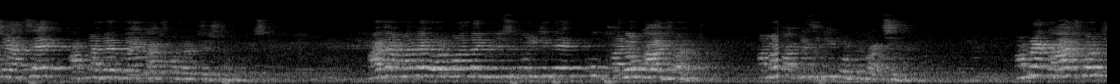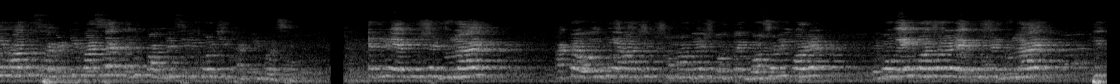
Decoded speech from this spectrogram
পাশে আছে, আপনাদের হয়ে কাজ করার চেষ্টা করছে। আজ আমাদের ওর মহাদায় মিউনিসিপ্যালিটিতে খুব ভালো কাজ হয়। আমরা পাবলিসিটি করতে পারছি না আমরা কাজ করছি হয়তো সেভেন্টি পার্সেন্ট কিন্তু পাবলিসিটি করছি থার্টি পার্সেন্ট একুশে জুলাই একটা ঐতিহাসিক সমাবেশ প্রত্যেক বছরই করেন এবং এই বছরের একুশে জুলাই ঠিক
